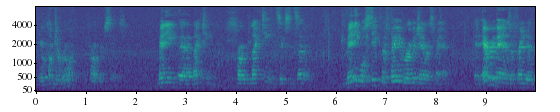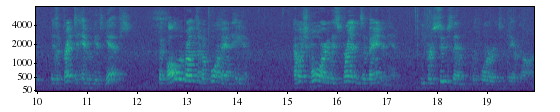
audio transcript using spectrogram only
And you'll come to ruin, the Proverbs says. Many, uh, 19, Proverbs 19, 6 and 7. Many will seek the favor of a generous man, and every man is a friend of, is a friend to him who gives gifts. But all the brothers of a poor man hate him. How much more do his friends abandon him? Pursues them with words, but they are gone.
